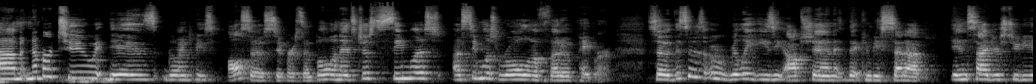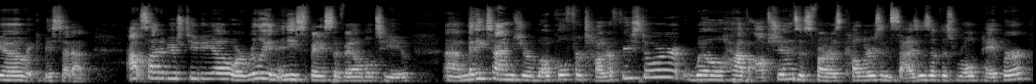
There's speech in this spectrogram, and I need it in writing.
Um, number two is going to be also super simple, and it's just seamless a seamless roll of photo paper. So this is a really easy option that can be set up inside your studio. It can be set up outside of your studio, or really in any space available to you. Uh, many times, your local photography store will have options as far as colors and sizes of this rolled paper.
